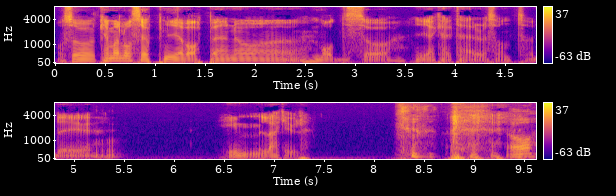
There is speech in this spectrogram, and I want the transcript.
Och så kan man låsa upp nya vapen och mods och nya karaktärer och sånt och det är himla kul. Ja,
